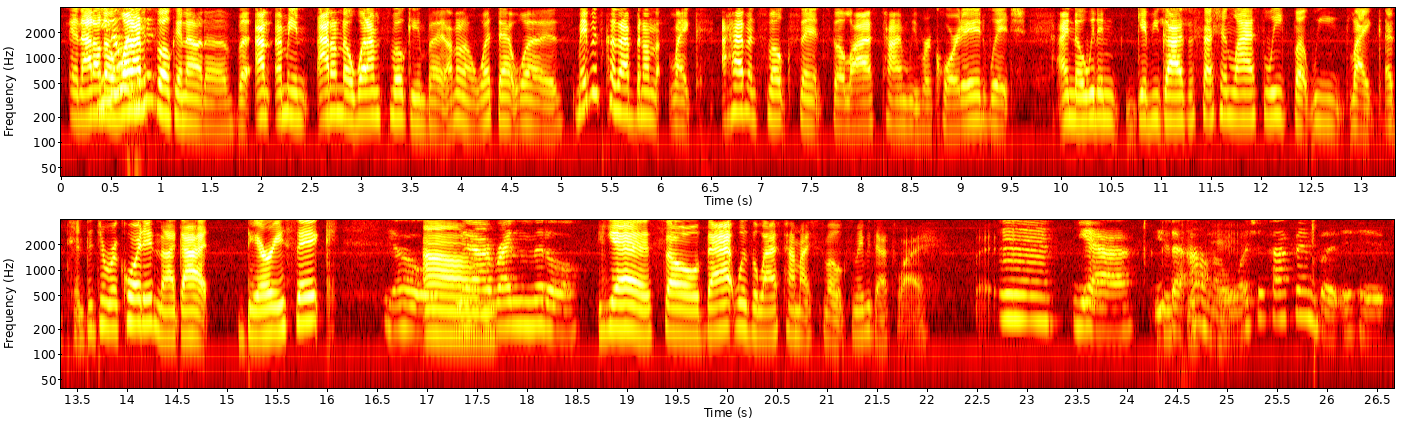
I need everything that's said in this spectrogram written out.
And I don't know, know, what I'm smoking out of, but I, I, mean, I don't know what I'm smoking, but I don't know what that was. Maybe it's because I've been on, like, haven't smoked since the last time we recorded, which I know we didn't give you guys a session last week, but we, like, attempted to record it, and I got dairy sick. Yo, um, yeah, right in the middle. Yeah, so that was the last time I smoked, so maybe that's why. But mm, yeah. You said, I don't hit. know what just happened, but it hit.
